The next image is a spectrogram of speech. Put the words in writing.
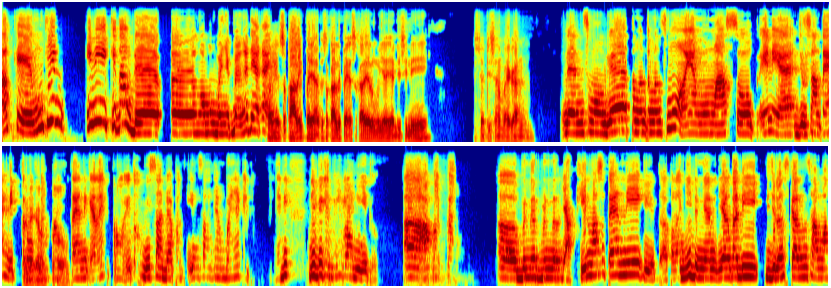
Oke, mungkin ini kita udah eh, ngomong banyak banget ya kak. Banyak sekali, banyak sekali, banyak sekali ilmunya yang di sini sudah disampaikan. Dan semoga teman-teman semua yang mau masuk ini ya jurusan teknik Teknik terutama elektro. teknik elektro itu bisa dapat insight yang banyak gitu. Jadi dipikir-pikir lagi gitu. Eh, apakah eh, bener-bener yakin masuk teknik gitu? Apalagi dengan yang tadi dijelaskan sama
